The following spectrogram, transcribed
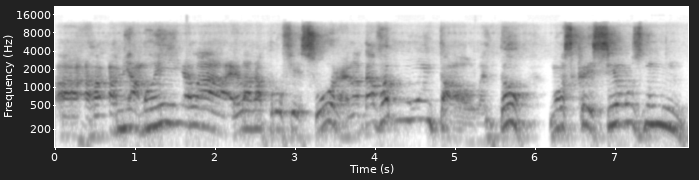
a, a, a, minha mãe, ela, ela era professora, ela dava muita aula. Então, nós crescemos num,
